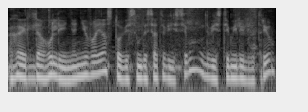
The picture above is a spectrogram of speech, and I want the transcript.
Гель для гоління Нівея 188 200 мл.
